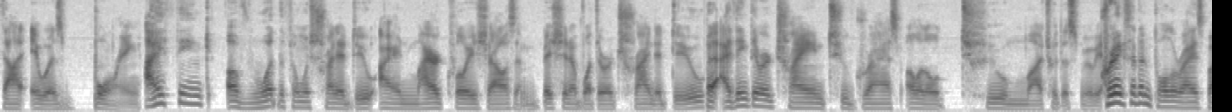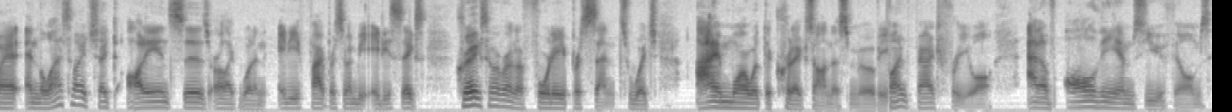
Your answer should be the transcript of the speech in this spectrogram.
thought it was boring. I think of what the film was trying to do. I admired Chloe Zhao's ambition of what they were trying to do, but I think they were trying to grasp a little too much with this movie. Critics have been polarized by it, and the last time I checked, audiences are like what an 85%, maybe 86. Critics, however, at a 48%, which I'm more with the critics on this movie. Fun fact for you all: out of all the MCU films,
